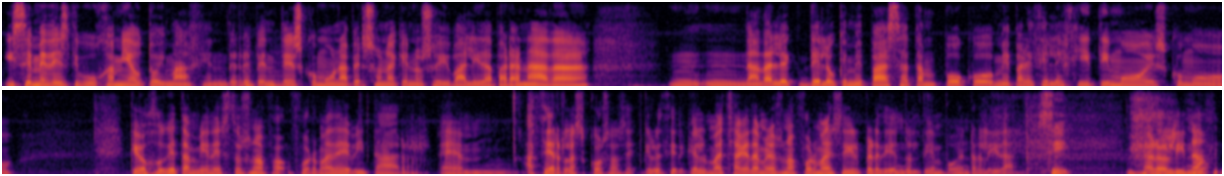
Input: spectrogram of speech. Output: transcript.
y se me desdibuja mi autoimagen de repente es como una persona que no soy válida para nada nada de lo que me pasa tampoco me parece legítimo es como Que ojo que también esto es una forma de evitar em, hacer las cosas. ¿eh? Quiero decir que el machaque también es una forma de seguir perdiendo el tiempo, en realidad. Sí. Carolina.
